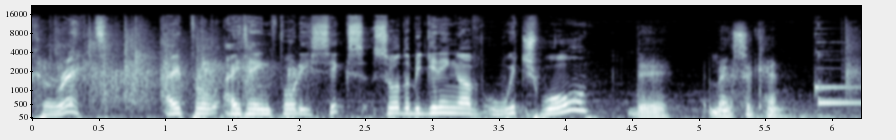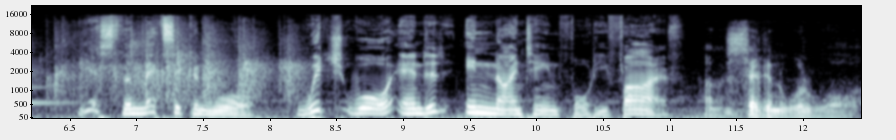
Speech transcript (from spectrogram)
Correct. April 1846 saw the beginning of which war? The Mexican. Yes, the Mexican War. Which war ended in 1945? Um, Second World War.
